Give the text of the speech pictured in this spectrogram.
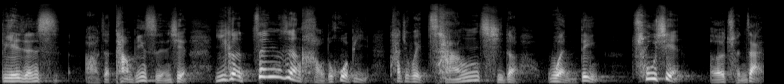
别人死啊，这躺平死人线，一个真正好的货币，它就会长期的稳定出现而存在。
